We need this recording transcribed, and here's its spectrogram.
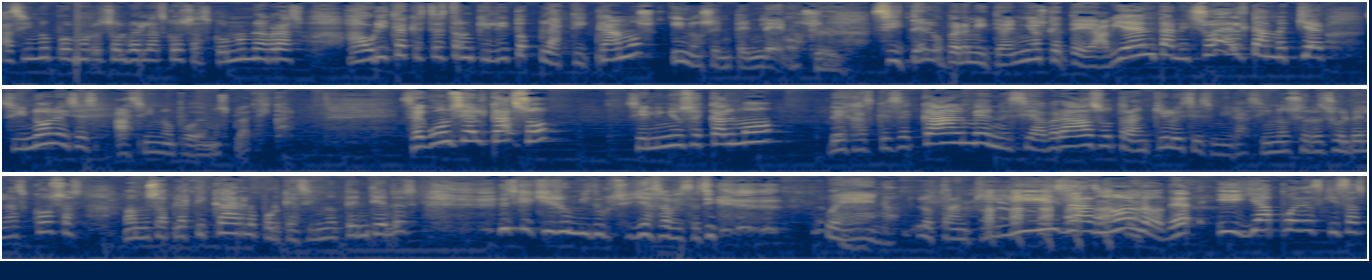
así no podemos resolver las cosas con un abrazo. Ahorita que estés tranquilito, platicamos y nos entendemos. Si te lo permite, hay niños que te avientan y suéltame, quiero. Si no, le dices, así no podemos platicar. Según sea el caso, si el niño se calmó, dejas que se calme en ese abrazo tranquilo y dices, mira, así no se resuelven las cosas, vamos a platicarlo porque así no te entiendes. Es que quiero mi dulce, ya sabes, así. Bueno, lo tranquilizas, ¿no? Lo de- y ya puedes quizás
